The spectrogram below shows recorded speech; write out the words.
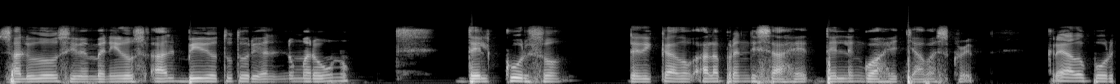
Saludos y bienvenidos al video tutorial número 1 del curso dedicado al aprendizaje del lenguaje JavaScript creado por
